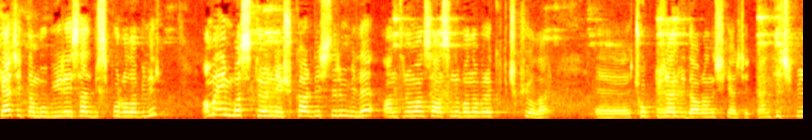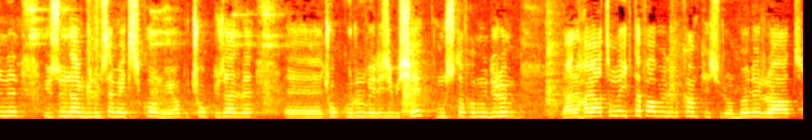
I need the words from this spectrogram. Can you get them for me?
Gerçekten bu bireysel bir spor olabilir. Ama en basit örneği şu kardeşlerim bile antrenman sahasını bana bırakıp çıkıyorlar. Ee, çok güzel bir davranış gerçekten. Hiçbirinin yüzünden gülümseme eksik olmuyor. Bu çok güzel ve e, çok gurur verici bir şey. Mustafa müdürüm, yani hayatımda ilk defa böyle bir kamp geçiriyorum. Böyle rahat,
